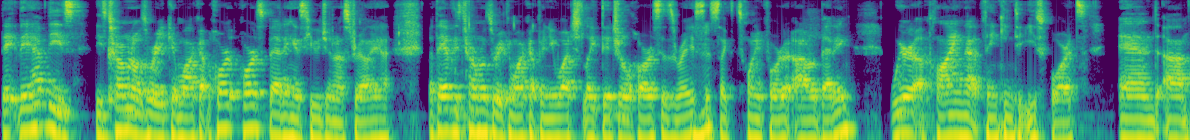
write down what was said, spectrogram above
They, they have these these terminals where you can walk up. Hor- horse betting is huge in Australia, but they have these terminals where you can walk up and you watch like digital horses race. It's like twenty four hour betting. We're applying that thinking to esports, and um,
